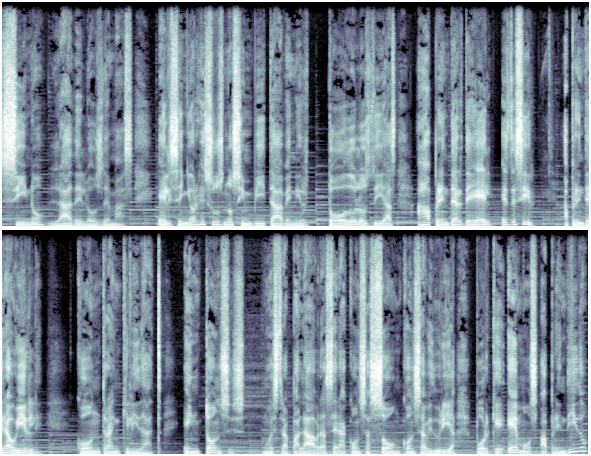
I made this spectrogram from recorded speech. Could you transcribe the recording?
sino la de los demás. El Señor Jesús nos invita a venir todos los días a aprender de Él, es decir, aprender a oírle con tranquilidad. Entonces nuestra palabra será con sazón, con sabiduría, porque hemos aprendido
